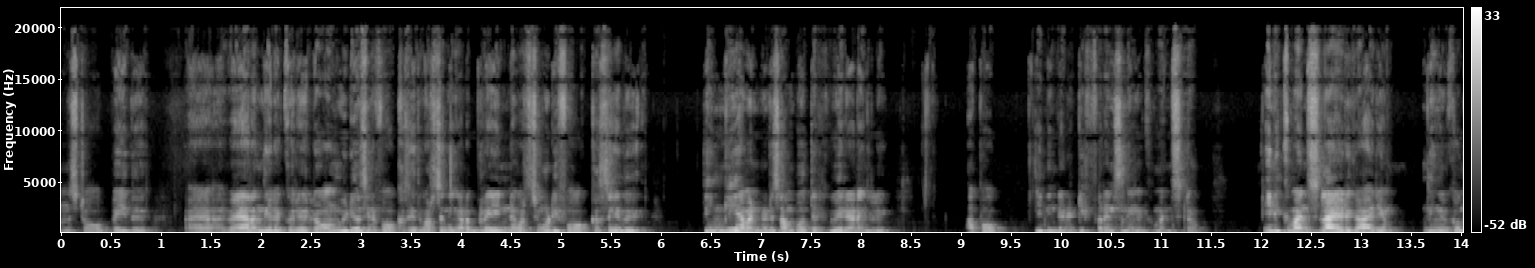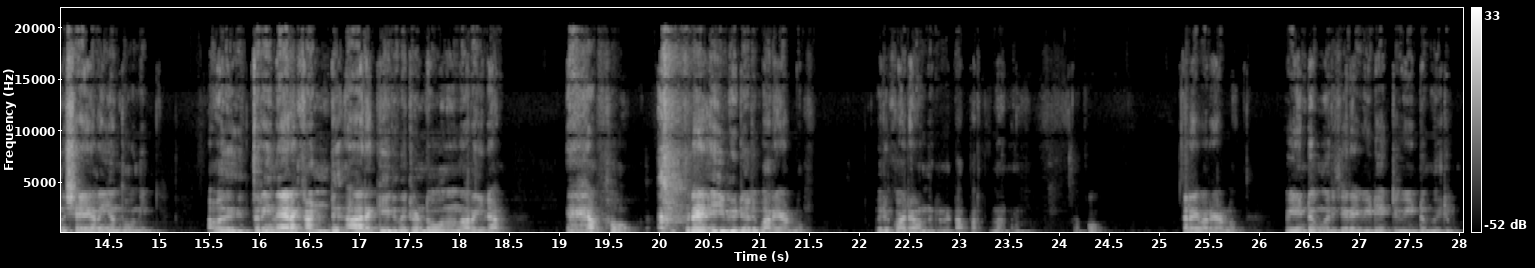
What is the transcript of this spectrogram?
ഒന്ന് സ്റ്റോപ്പ് ചെയ്ത് വേറെ എന്തെങ്കിലുമൊക്കെ ഒരു ലോങ് വീഡിയോസിന് ഫോക്കസ് ചെയ്ത് കുറച്ച് നിങ്ങളുടെ ബ്രെയിനിനെ കുറച്ചും കൂടി ഫോക്കസ് ചെയ്ത് തിങ്ക് ചെയ്യാൻ പറ്റുന്ന ഒരു സംഭവത്തിലേക്ക് വരികയാണെങ്കിൽ അപ്പോൾ ഇതിന്റെ ഒരു ഡിഫറൻസ് നിങ്ങൾക്ക് മനസ്സിലാവും. എനിക്ക് മനസ്സിലായ ഒരു കാര്യം നിങ്ങൾക്കൊന്ന് ഷെയർ ചെയ്യാൻ തോന്നി. അപ്പോൾ ഇത് ഇത്രയും നേരം കണ്ട് ആരൊക്കെ ഇരുന്നിട്ടുണ്ടോ എന്നൊന്നും അറിയില്ല. അപ്പോൾ ഇത്രേ ഈ വീഡിയോയിൽ പറയാനുള്ളൂ. ഒരു കൊര വന്നിട്ടുണ്ട് കേട്ടോ അപ്പുറത്തുനിന്നാണ് അപ്പോൾ ഇത്രേ പറയുള്ളൂ വീണ്ടും ഒരു ചെറിയ വീഡിയോ ആയിട്ട് വീണ്ടും വരും.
